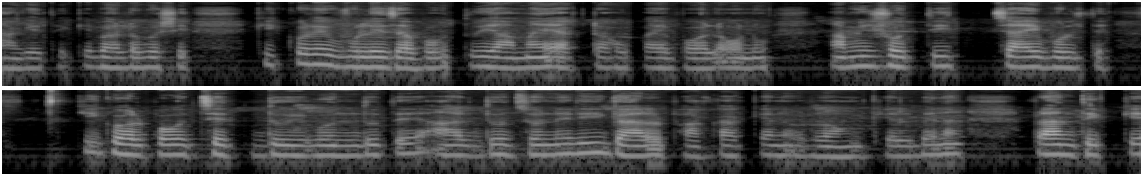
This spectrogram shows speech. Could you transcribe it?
আগে থেকে ভালোবাসি। কি করে ভুলে যাব? তুই আমায় একটা উপায় বল, অনু। আমি সত্যি চাই বলতে। কি গল্প হচ্ছে দুই বন্ধুতে? আর দুজনেরই গাল ফাঁকা কেন? রং খেলবে না? প্রান্তিককে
